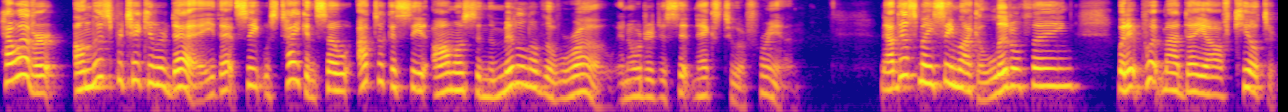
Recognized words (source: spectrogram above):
However, on this particular day, that seat was taken, so I took a seat almost in the middle of the row in order to sit next to a friend. Now, this may seem like a little thing, but it put my day off kilter,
